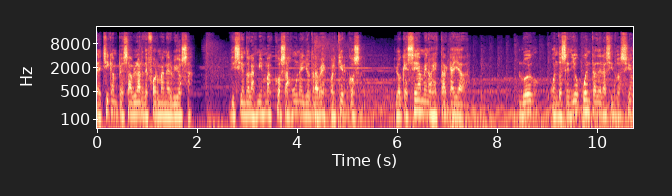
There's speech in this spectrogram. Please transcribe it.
La chica empezó a hablar de forma nerviosa, diciendo las mismas cosas una y otra vez, cualquier cosa, lo que sea menos estar callada. Luego, cuando se dio cuenta de la situación,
